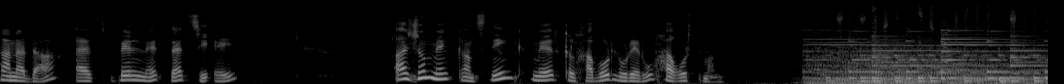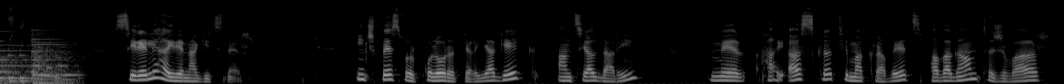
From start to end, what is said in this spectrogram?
canada@belnet.ca Այժմ մենք կանցնենք մեր գլխավոր լուրերու հաղորդման։ Սիրելի հայրենագիտներ, ինչպես որ բոլորը տեղյակ եք, անցյալ տարի մեր հայ ասկը թիմակրավեց բավական դժվար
